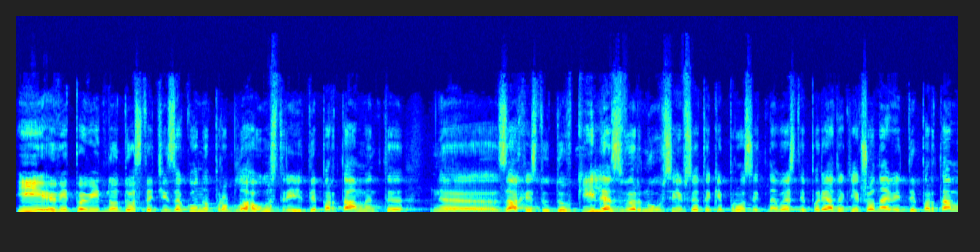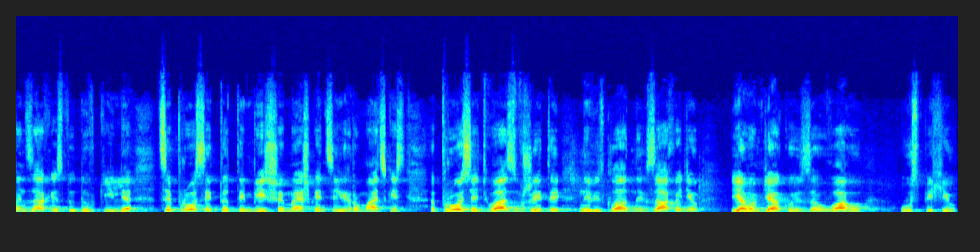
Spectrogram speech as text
І відповідно до статті закону про благоустрій, департамент е, захисту довкілля звернувся і все-таки просить навести порядок. Якщо навіть департамент захисту довкілля це просить, то тим більше мешканці і громадськість просять вас вжити невідкладних заходів. Я вам дякую за увагу. Успіхів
